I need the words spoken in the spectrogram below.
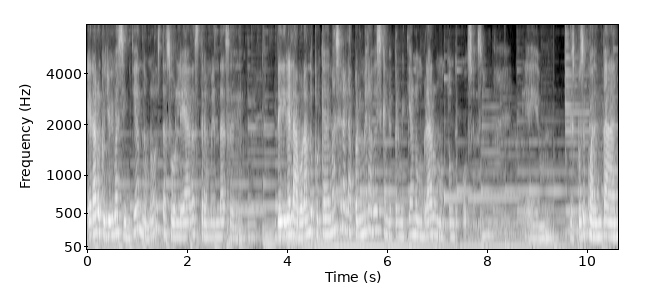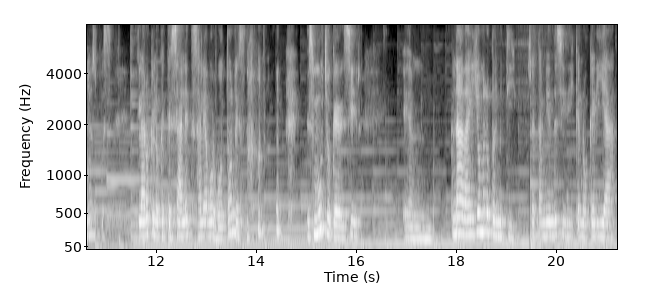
era lo que yo iba sintiendo, ¿no? Estas oleadas tremendas de, ir elaborando, porque además era la primera vez que me permitía nombrar un montón de cosas. Em, después de 40 años, pues claro que lo que te sale, te sale a borbotones, es mucho que decir. Em, nada, y yo me lo permití. O sea, también decidí que no quería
